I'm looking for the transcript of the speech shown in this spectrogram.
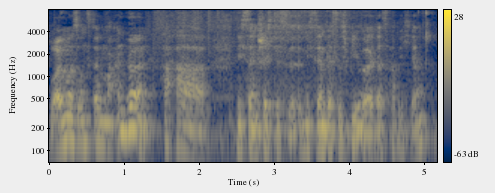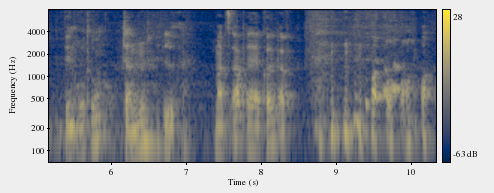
Wollen wir es uns dann mal anhören? Haha, nicht sein schlechtes, äh, nicht sein bestes Spiel, weil das habe ich ja. Den O-Ton. Dann Mats ab, äh, Kolk ab.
